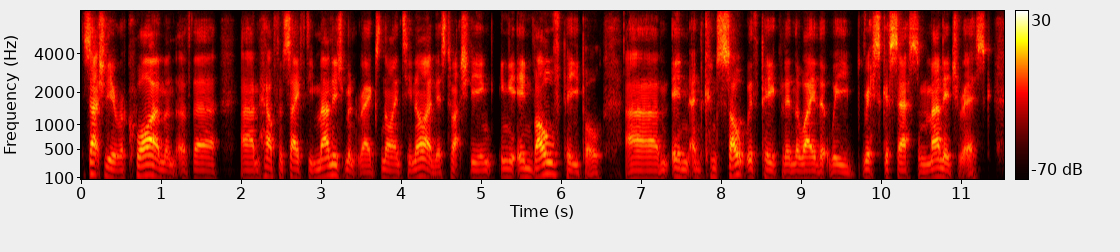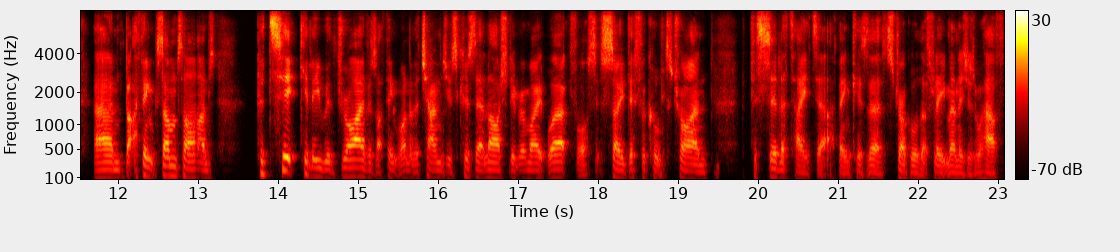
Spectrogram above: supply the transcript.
It's actually a requirement of the um, health and safety management regs 99 is to actually in, in, involve people um, in and consult with people in the way that we risk assess and manage risk. Um, but I think sometimes particularly with drivers, I think one of the challenges because they're largely remote workforce, it's so difficult to try and facilitate it. I think is the struggle that fleet managers will have.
